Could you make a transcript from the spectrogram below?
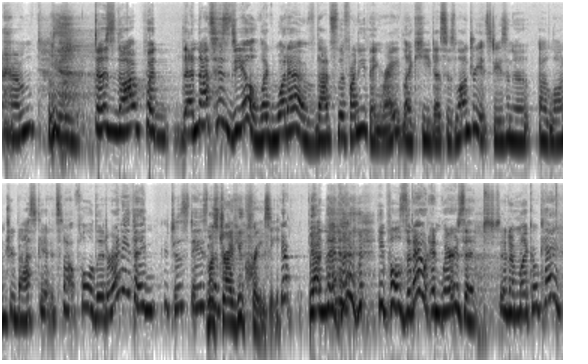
does not put and that's his deal like whatever that's the funny thing right like he does his laundry it stays in a, a laundry basket it's not folded or anything it just stays Must the- drive you crazy. Yep. Yeah. And then he pulls it out and wears it. And I'm like, okay,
